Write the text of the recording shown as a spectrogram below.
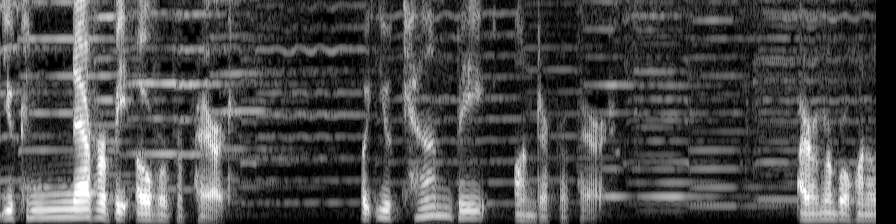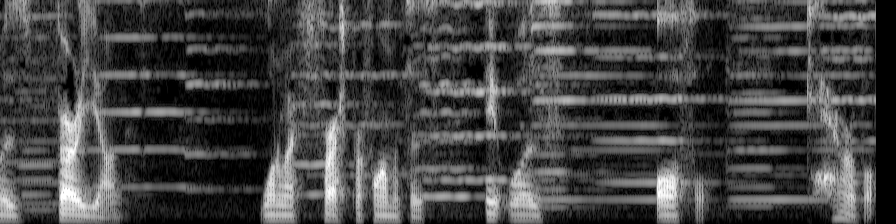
You can never be overprepared, but you can be underprepared. I remember when I was very young, one of my first performances, it was awful, terrible.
